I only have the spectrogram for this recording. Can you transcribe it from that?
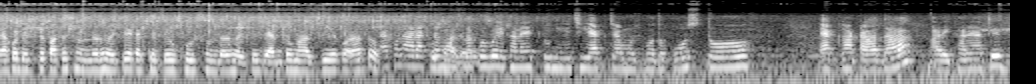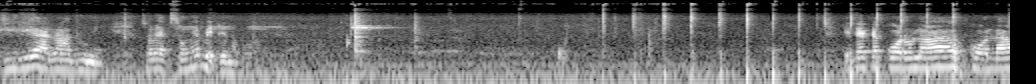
দেখো দেখতে কত সুন্দর হয়েছে এটা খেতেও খুব সুন্দর হয়েছে জ্যান্ত মাছ দিয়ে করা তো। এখন আর একটা মশলা করব এখানে একটু নিয়েছি এক চামচ মতো পোস্ত। এক গাঁটা আদা, আর এখানে আছে জিরে আর রাঁধুনি। সব একসঙ্গে বেটে নেব। এটা একটা করলা, কলা,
